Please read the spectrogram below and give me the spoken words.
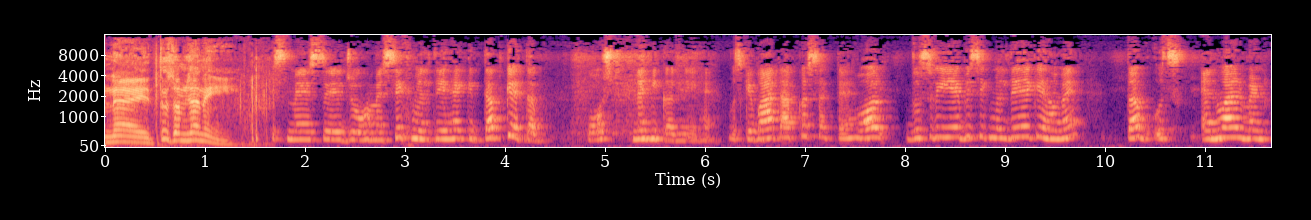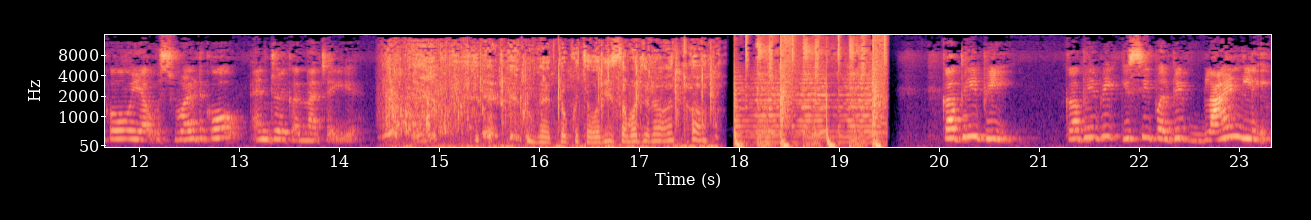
नहीं तू समझा नहीं। इसमें से जो हमें सीख मिलती है कि तब के तब पोस्ट नहीं करनी है। उसके बाद आप कर सकते हैं। और दूसरी ये भी सीख मिलती है कि हमें तब उस एनवायरमेंट को या उस वर्ल्ड को एंजॉय करना चाहिए। मैं तो कुछ और ही समझ रहा था। कभी भी कभी भी किसी पर भी ब्लाइंडली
